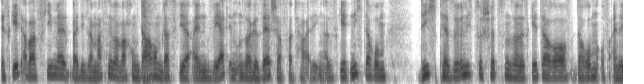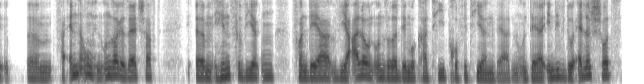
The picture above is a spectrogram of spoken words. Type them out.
es geht aber vielmehr bei dieser Massenüberwachung darum, dass wir einen Wert in unserer Gesellschaft verteidigen. Also es geht nicht darum, dich persönlich zu schützen, sondern es geht darauf, darum, auf eine ähm, Veränderung in unserer Gesellschaft ähm, hinzuwirken, von der wir alle und unsere Demokratie profitieren werden. Und der individuelle Schutz,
